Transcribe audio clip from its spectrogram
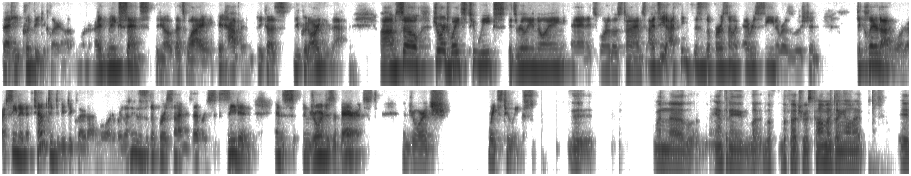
that he could be declared out of order. It makes sense, you know, that's why it happened because you could argue that. Um, so George waits two weeks. It's really annoying. And it's one of those times I see, I think this is the first time I've ever seen a resolution declared out of order. I've seen it attempted to be declared out of order, but I think this is the first time it's ever succeeded. And, and George is embarrassed and George waits two weeks. it- when uh, Anthony Le- Le- LeFetcher was commenting on it, it,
